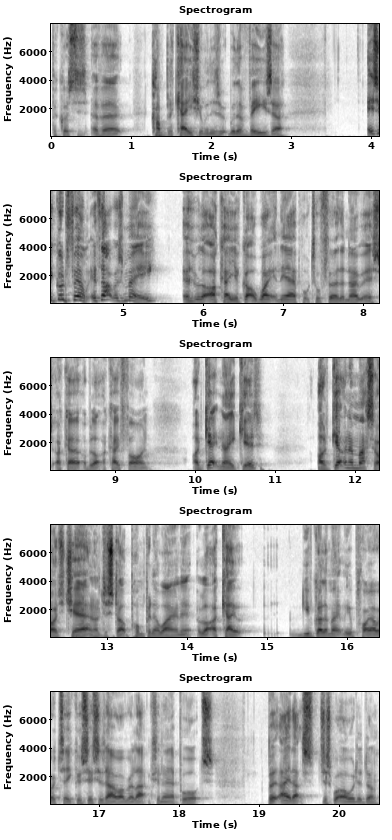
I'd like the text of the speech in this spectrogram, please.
because of a complication with his with a visa. It's a good film. If that was me, if like, okay, you've got to wait in the airport till further notice. Okay, I'd be like, okay, fine. I'd get naked. I'd get on a massage chair and I'd just start pumping away on it. I'm like, okay, you've got to make me a priority because this is how I relax in airports. But hey, that's just what I would have done.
